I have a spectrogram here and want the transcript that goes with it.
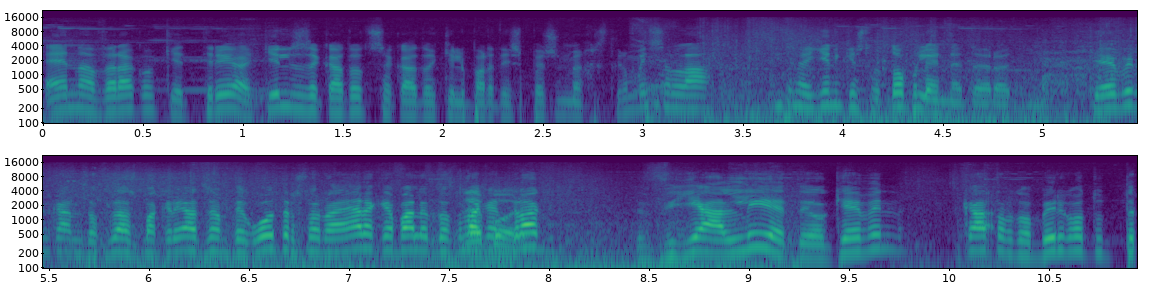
Ένα δράκο και τρία kills, 100% kill participation μέχρι στιγμής. Αλλά τι θα γίνει και στο top lane είναι το ερώτημα. Κέβιν κάνει το flash μακριά, jump the water στον αέρα και πάλι το flag and drag. Διαλύεται ο Κέβιν κάτω από τον πύργο του 3-1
